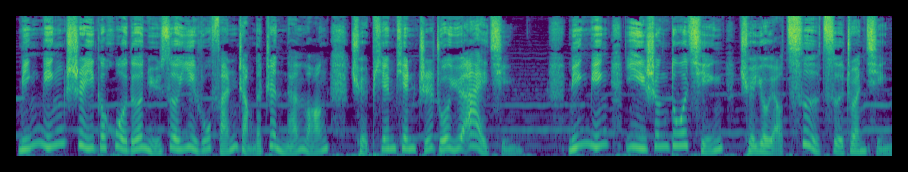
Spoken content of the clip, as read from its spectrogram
明明是一个获得女色易如反掌的镇南王，却偏偏执着于爱情；明明一生多情，却又要次次专情；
